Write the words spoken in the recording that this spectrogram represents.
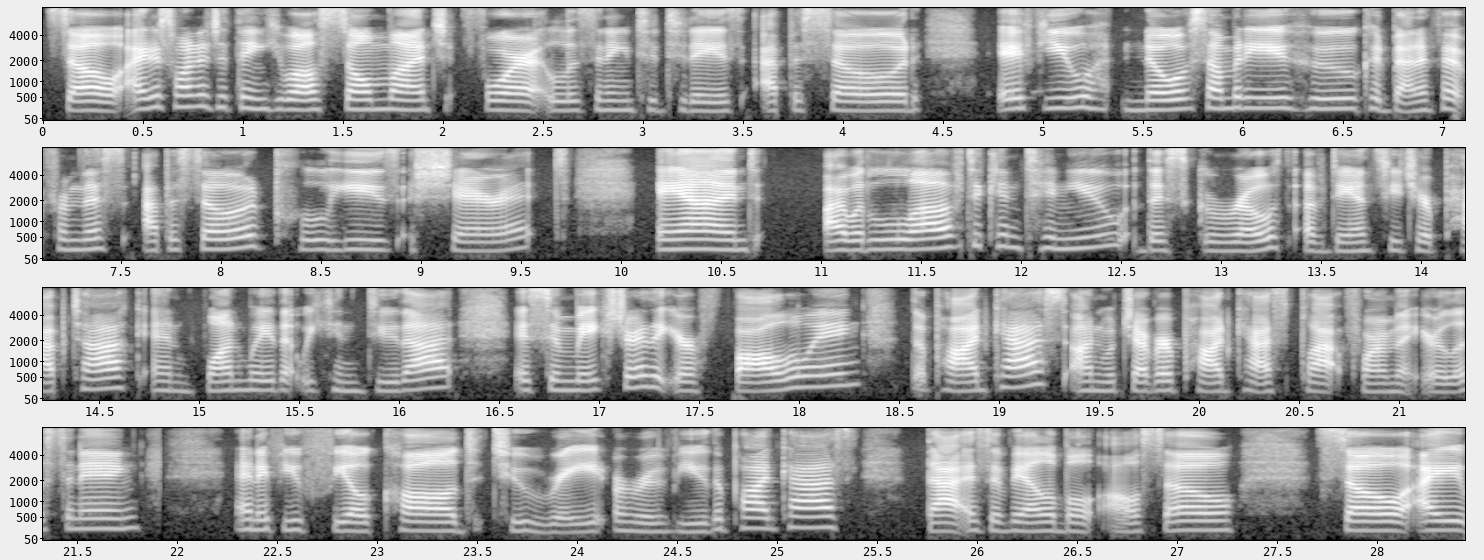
So I just wanted to thank you all so much for listening to today's episode. If you know of somebody who could benefit from this episode, please share it. And I would love to continue this growth of Dance Teacher Pep Talk. And one way that we can do that is to make sure that you're following the podcast on whichever podcast platform that you're listening. And if you feel called to rate or review the podcast, that is available also. So, I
